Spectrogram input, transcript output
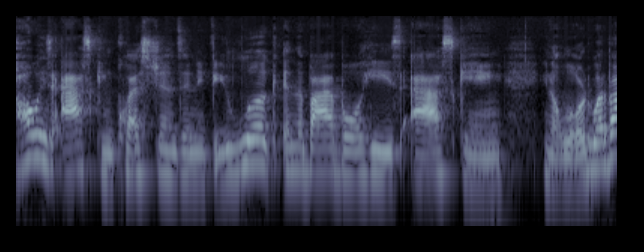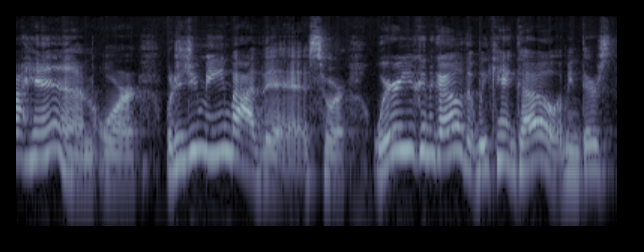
always asking questions. And if you look in the Bible, he's asking, you know, Lord, what about him? Or what did you mean by this? Or where are you going to go that we can't go? I mean, there's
